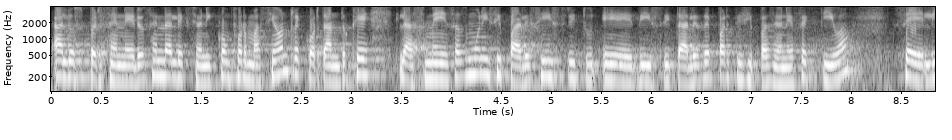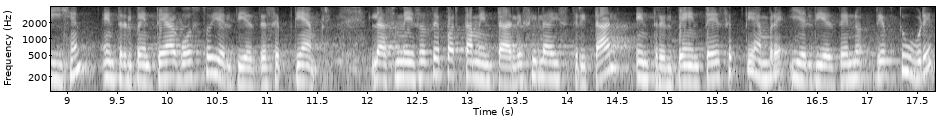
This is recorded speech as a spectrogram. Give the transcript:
a los personeros en la elección y conformación, recordando que las mesas municipales y eh, distritales de participación efectiva se eligen entre el 20 de agosto y el 10 de septiembre. Las mesas departamentales y la distrital entre el 20 de septiembre y el 10 de, de octubre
